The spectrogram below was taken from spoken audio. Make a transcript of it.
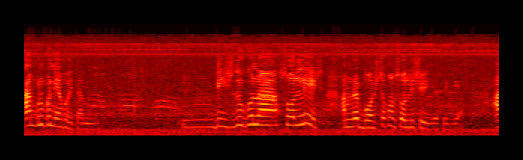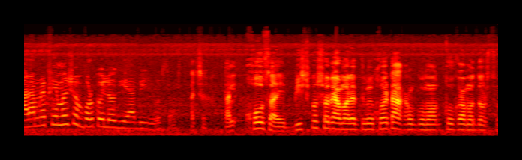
আঙ্গুল গুনিয়া হইতাম না। বিশ দুগুণা চল্লিশ। আমরা বয়স তখন চল্লিশ হয়ে গেছে গিয়া। আর আমরা ফেমাস সম্পর্ক হইল গিয়া বিশ বছর। আচ্ছা তাহলে খো চাই বিশ বছরে আমার তুমি কয়টা আকাম কুকামত ধরছো?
